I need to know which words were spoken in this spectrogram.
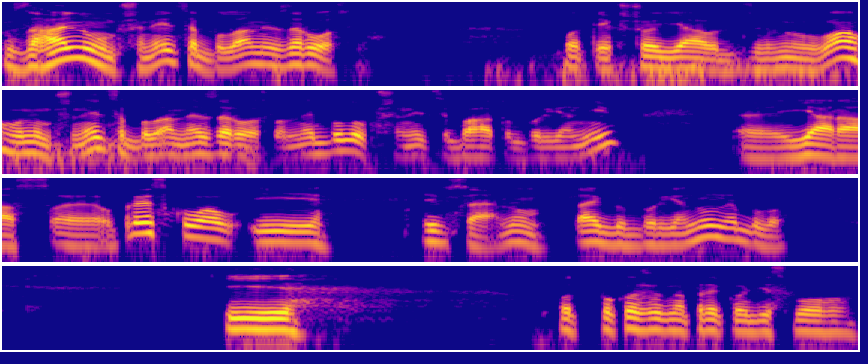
В загальному пшениця була не заросла. От якщо я от звернув увагу, ну пшениця була не заросла. Не було пшениці багато бур'янів. Е, я раз е, оприскував і, і все. Ну, так якби бур'яну не було. І от покажу на прикладі свого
